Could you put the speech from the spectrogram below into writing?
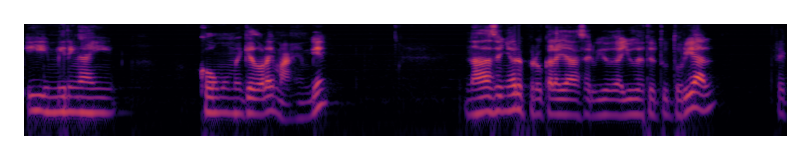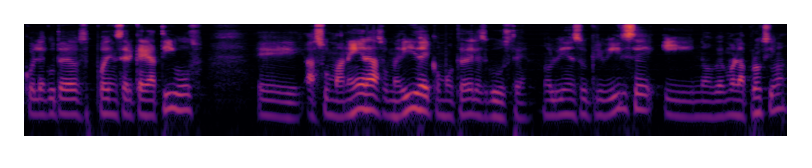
Y miren ahí cómo me quedó la imagen, ¿bien? Nada, señores, espero que les haya servido de ayuda este tutorial. Recuerden que ustedes pueden ser creativos eh, a su manera, a su medida y como a ustedes les guste. No olviden suscribirse y nos vemos la próxima.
